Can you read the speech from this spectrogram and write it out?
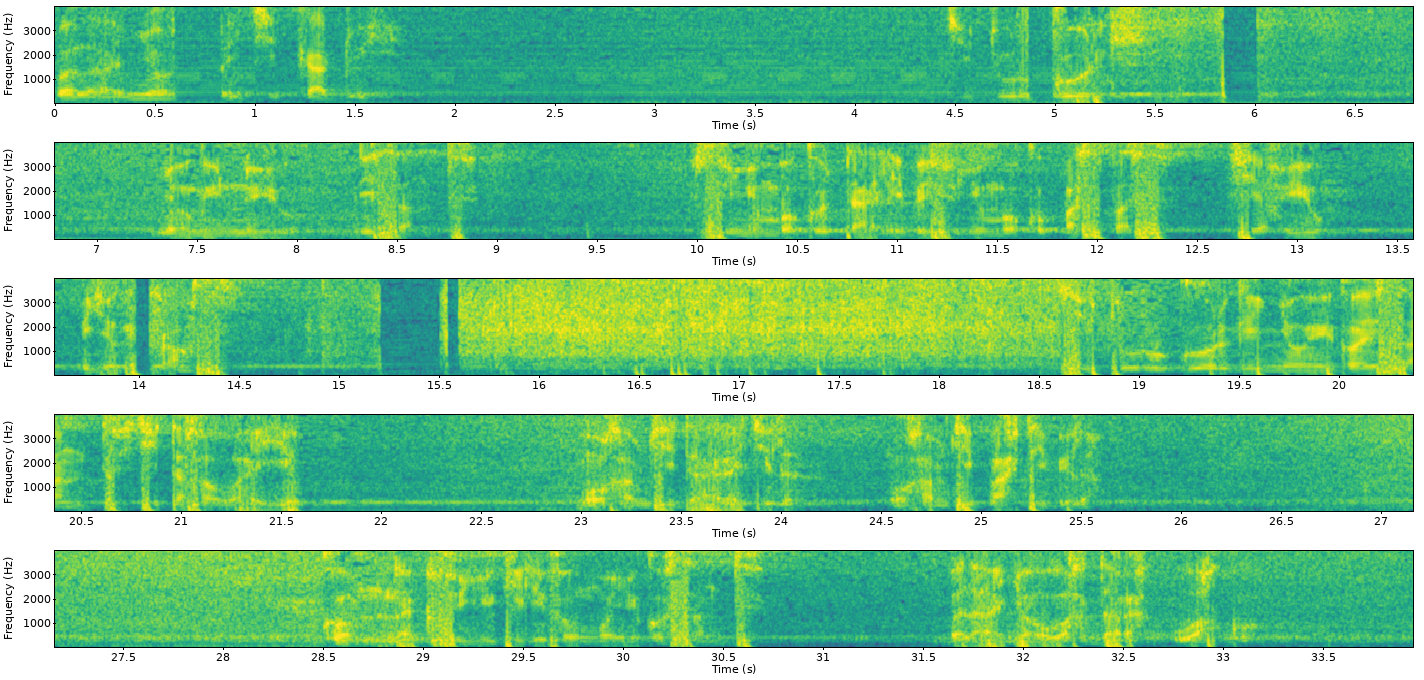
balaa ñoo tëj ci kàddu yi ci tur góor gi ñoo ngi nuyu di sant suñu mbokk taalibe suñu mbokk pas-pas Cheikh Youm bi jóge France ci turu góor gi ñoo ngi koy sant ci taxawaay yépp moo xam ci daara ji la moo xam ci parti bi la comme nag suñu kilifa moo ñu ko sant balaa ñoo wax dara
